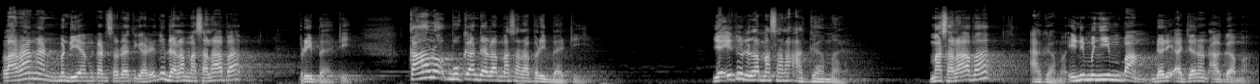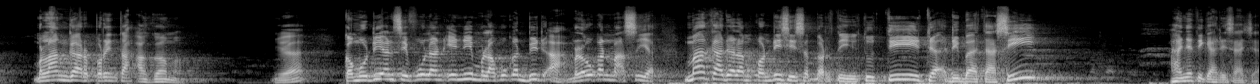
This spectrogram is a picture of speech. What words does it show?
larangan mendiamkan saudara tiga hari itu dalam masalah apa? Pribadi. Kalau bukan dalam masalah pribadi, yaitu dalam masalah agama. Masalah apa? agama. Ini menyimpang dari ajaran agama, melanggar perintah agama. Ya. Kemudian si fulan ini melakukan bid'ah, melakukan maksiat. Maka dalam kondisi seperti itu tidak dibatasi hanya tiga hari saja.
